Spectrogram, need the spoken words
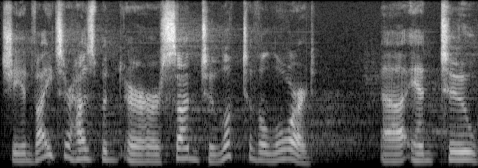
She invites her husband or her son to look to the Lord uh, and to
